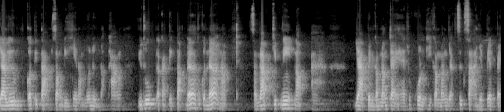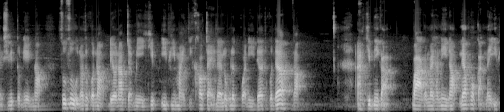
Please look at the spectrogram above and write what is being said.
อย่าลืมกดติดตาม2 DK นำโน้นหนึ่งเนาะทาง YouTube แล้วก็ TikTok เด้อทุกคนเด้อเนาะสำหรับคลิปนี้เนาะอ่าอยากเป็นกำลังใจให้ทุกคนที่กำลังอยากศึกษาอยากเปลี่ยนแปลงชีวิตตนเองเนาะสู้ๆนะทุกคนเนาะเดี๋ยวนำจะมีคลิป EP ใหม่ที่เข้าใจและลงลึกกว่านี้เด้อทุกคนเด้อเนาะอะคลิปนี้ก็ว่ากันไปเท่านี้เนาะแล้วพบกันใน EP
